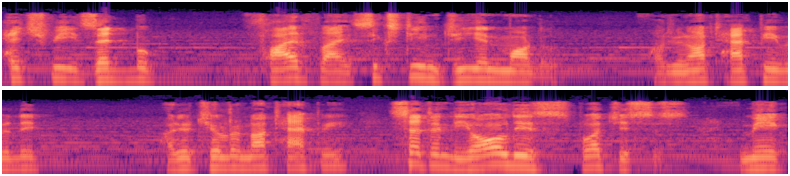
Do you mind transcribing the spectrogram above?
HP ZBook Firefly 16 G9 model, are you not happy with it? Are your children not happy? Certainly, all these purchases make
